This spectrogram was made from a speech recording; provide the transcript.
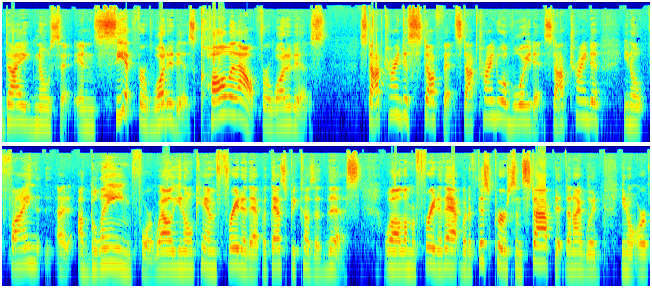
diagnose it and see it for what it is. Call it out for what it is. Stop trying to stuff it. Stop trying to avoid it. Stop trying to, you know, find a, a, blame for it. Well, you know, okay, I'm afraid of that, but that's because of this. Well, I'm afraid of that, but if this person stopped it, then I would, you know, or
